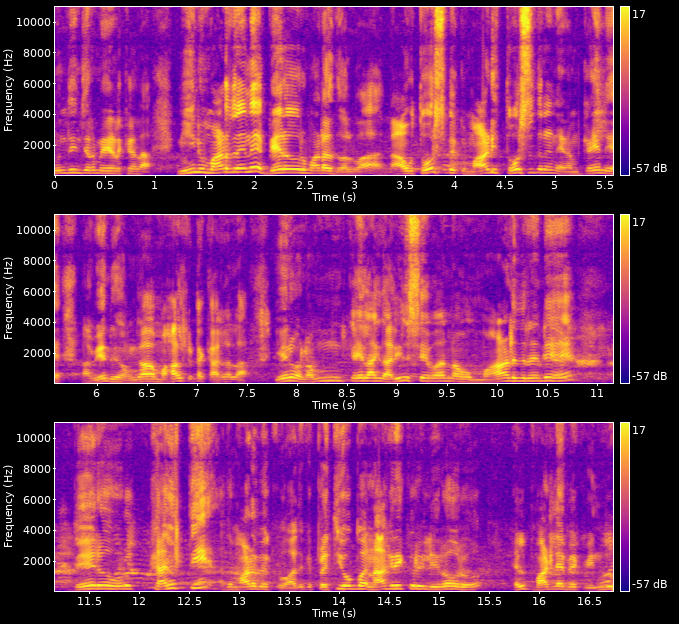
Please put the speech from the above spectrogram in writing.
ಮುಂದಿನ ಜನ್ಮ ಹೇಳೋಕ್ಕಲ್ಲ ನೀನು ಮಾಡಿದ್ರೇ ಬೇರೆಯವರು ಮಾಡೋದು ಅಲ್ವಾ? ನಾವು ತೋರಿಸ್ಬೇಕು, ಮಾಡಿ ತೋರಿಸಿದ್ರೇ ನಮ್ಮ ಕೈಯಲ್ಲಿ. ನಾವೇನು ಹಂಗ ಮಹಾಲ್ ಕಟ್ಟಕ್ಕಾಗಲ್ಲ. ಏನೋ ನಮ್ಮ ಕೈಲಾಗಿದ್ದ ಅಳಿಲ್ ಸೇವಾ ನಾವು ಮಾಡಿದ್ರೇ ಬೇರೆಯವರು ಕಲ್ತಿ ಅದು ಮಾಡಬೇಕು. ಅದಕ್ಕೆ ಪ್ರತಿಯೊಬ್ಬ ನಾಗರಿಕರು ಇಲ್ಲಿ ಇರೋರು ಹೆಲ್ಪ್ ಮಾಡಲೇಬೇಕು. ಹಿಂದೂ,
